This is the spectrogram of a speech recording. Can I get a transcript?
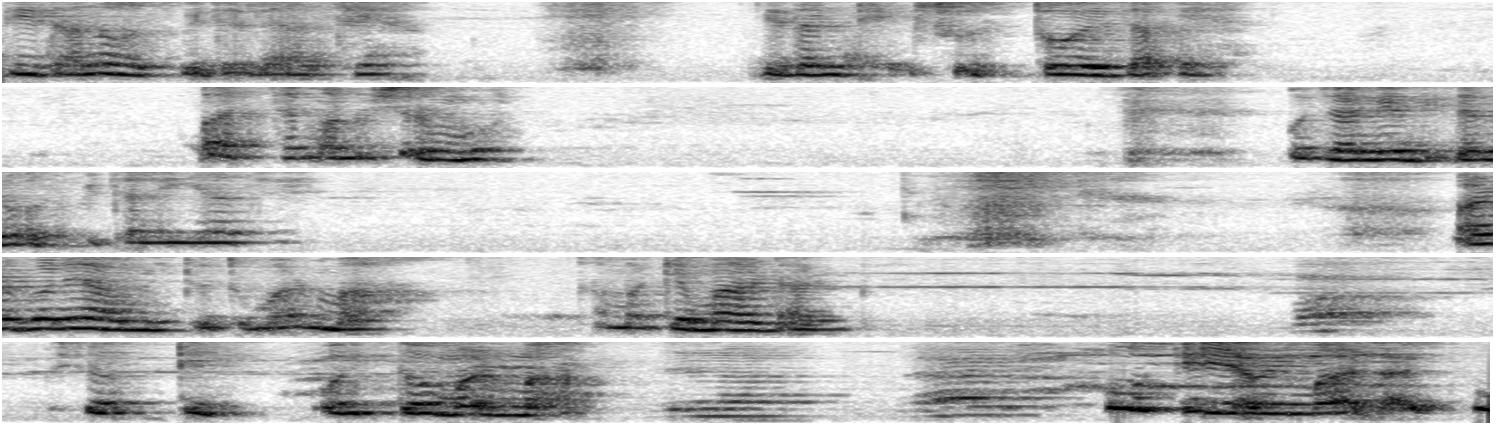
দিদান হসপিটালে আছে। দিদান ঠিক সুস্থ হয়ে যাবে। বাচ্চা মানুষের মন। ও জানে দিদান হসপিটালেই আছে। আর বলে, আমি তো তোমার মা। আমাকে মা ডাকবে সত্যি, ওই তো আমার মা। ওকেই আমি মা ডাকবো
